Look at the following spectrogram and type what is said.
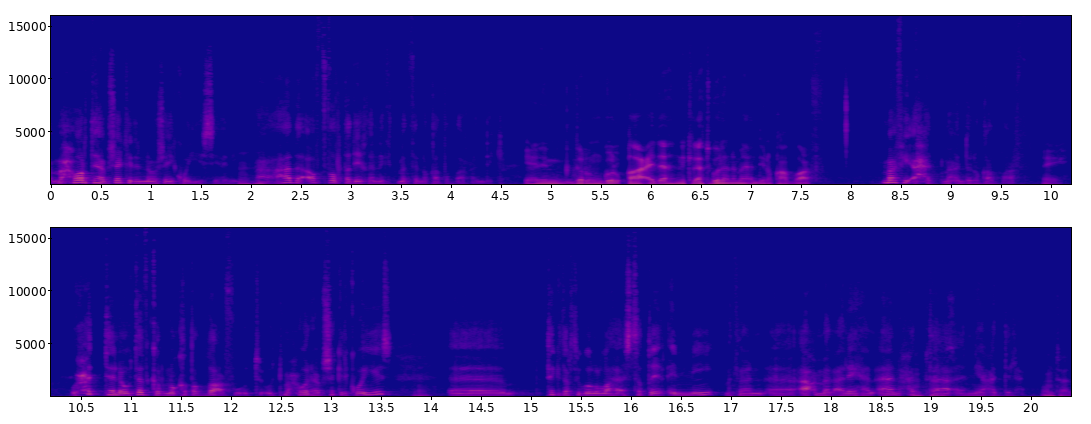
محورتها بشكل إنه شيء كويس يعني. هذا أفضل طريقة إنك تمثل نقاط الضعف عندك. يعني نقدر نقول قاعدة إنك لا تقول أنا ما عندي نقاط ضعف. ما في أحد ما عنده نقاط ضعف. اي وحتى لو تذكر نقط الضعف وت- وتمحورها بشكل كويس مم. آه تقدر تقول والله أستطيع إني مثلا آه أعمل عليها الآن حتى ممتاز. إني أعدلها. ممتاز.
